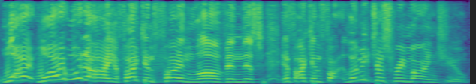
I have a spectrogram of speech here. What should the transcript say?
Why, why would I, if I can find love in this, if I can find, let me just remind you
